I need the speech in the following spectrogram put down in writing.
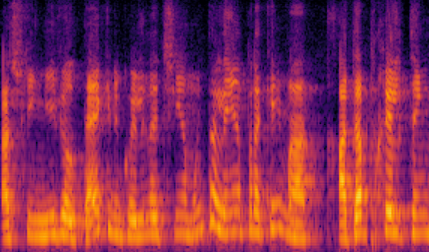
acho que em nível técnico ele ainda tinha muita lenha para queimar. Até porque ele tem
